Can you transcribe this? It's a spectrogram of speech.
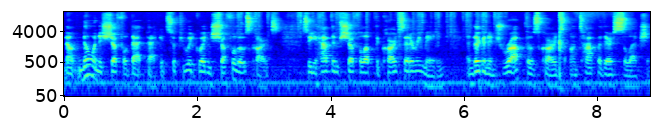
now no one has shuffled that packet, so if you would go ahead and shuffle those cards. So you have them shuffle up the cards that are remaining, and they're gonna drop those cards on top of their selection,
